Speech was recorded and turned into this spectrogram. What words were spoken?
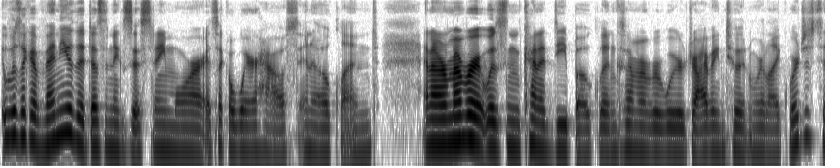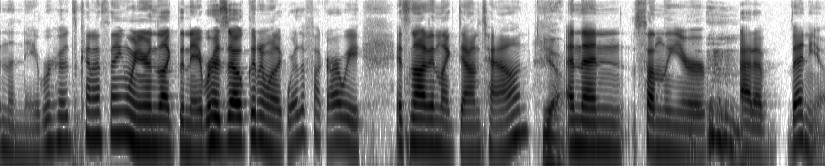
It was like a venue that doesn't exist anymore. It's like a warehouse in Oakland, and I remember it was in kind of deep Oakland because I remember we were driving to it and we're like, we're just in the neighborhoods kind of thing. When you're in like the neighborhoods of Oakland and we're like, where the fuck are we? It's not in like downtown. Yeah. And then suddenly you're at a venue,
